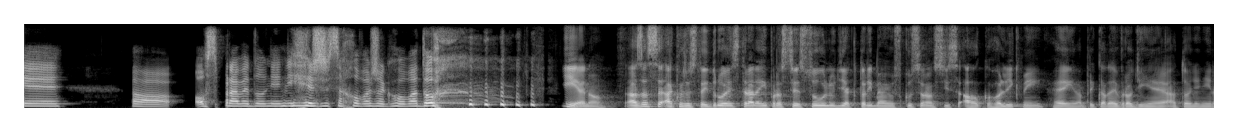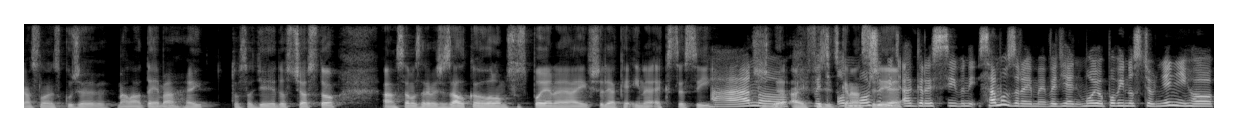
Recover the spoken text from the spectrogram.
je uh, ospravedlnenie, že sa chováš ako hovado. Nie, no. A zase akože z tej druhej strany proste sú ľudia, ktorí majú skúsenosti s alkoholikmi, hej, napríklad aj v rodine a to není na Slovensku, že malá téma, hej, to sa deje dosť často. A samozrejme, že s alkoholom sú spojené aj všelijaké iné excesy. Áno, aj fyzické veď on násilie. môže byť agresívny. Samozrejme, veď ja, mojou povinnosťou není ho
